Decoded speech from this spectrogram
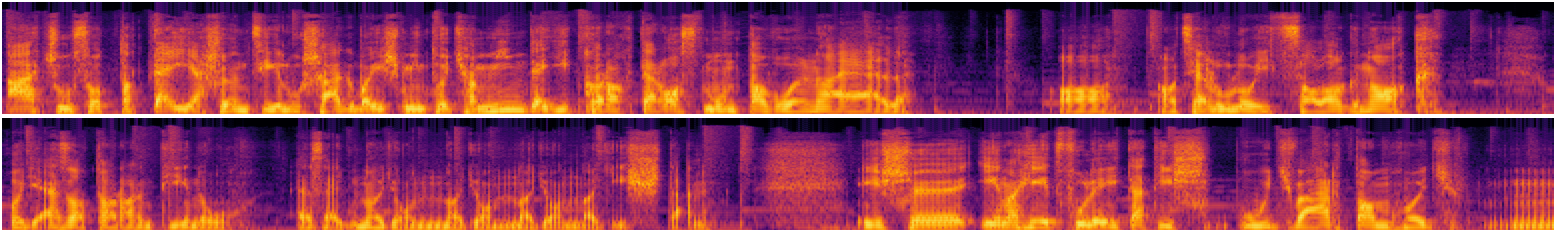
átsúszott a teljes öncélúságba is, mint hogyha mindegyik karakter azt mondta volna el a, a celluloid szalagnak, hogy ez a Tarantino, ez egy nagyon-nagyon-nagyon nagy Isten. És én a Hateful Eight-et is úgy vártam, hogy mm,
